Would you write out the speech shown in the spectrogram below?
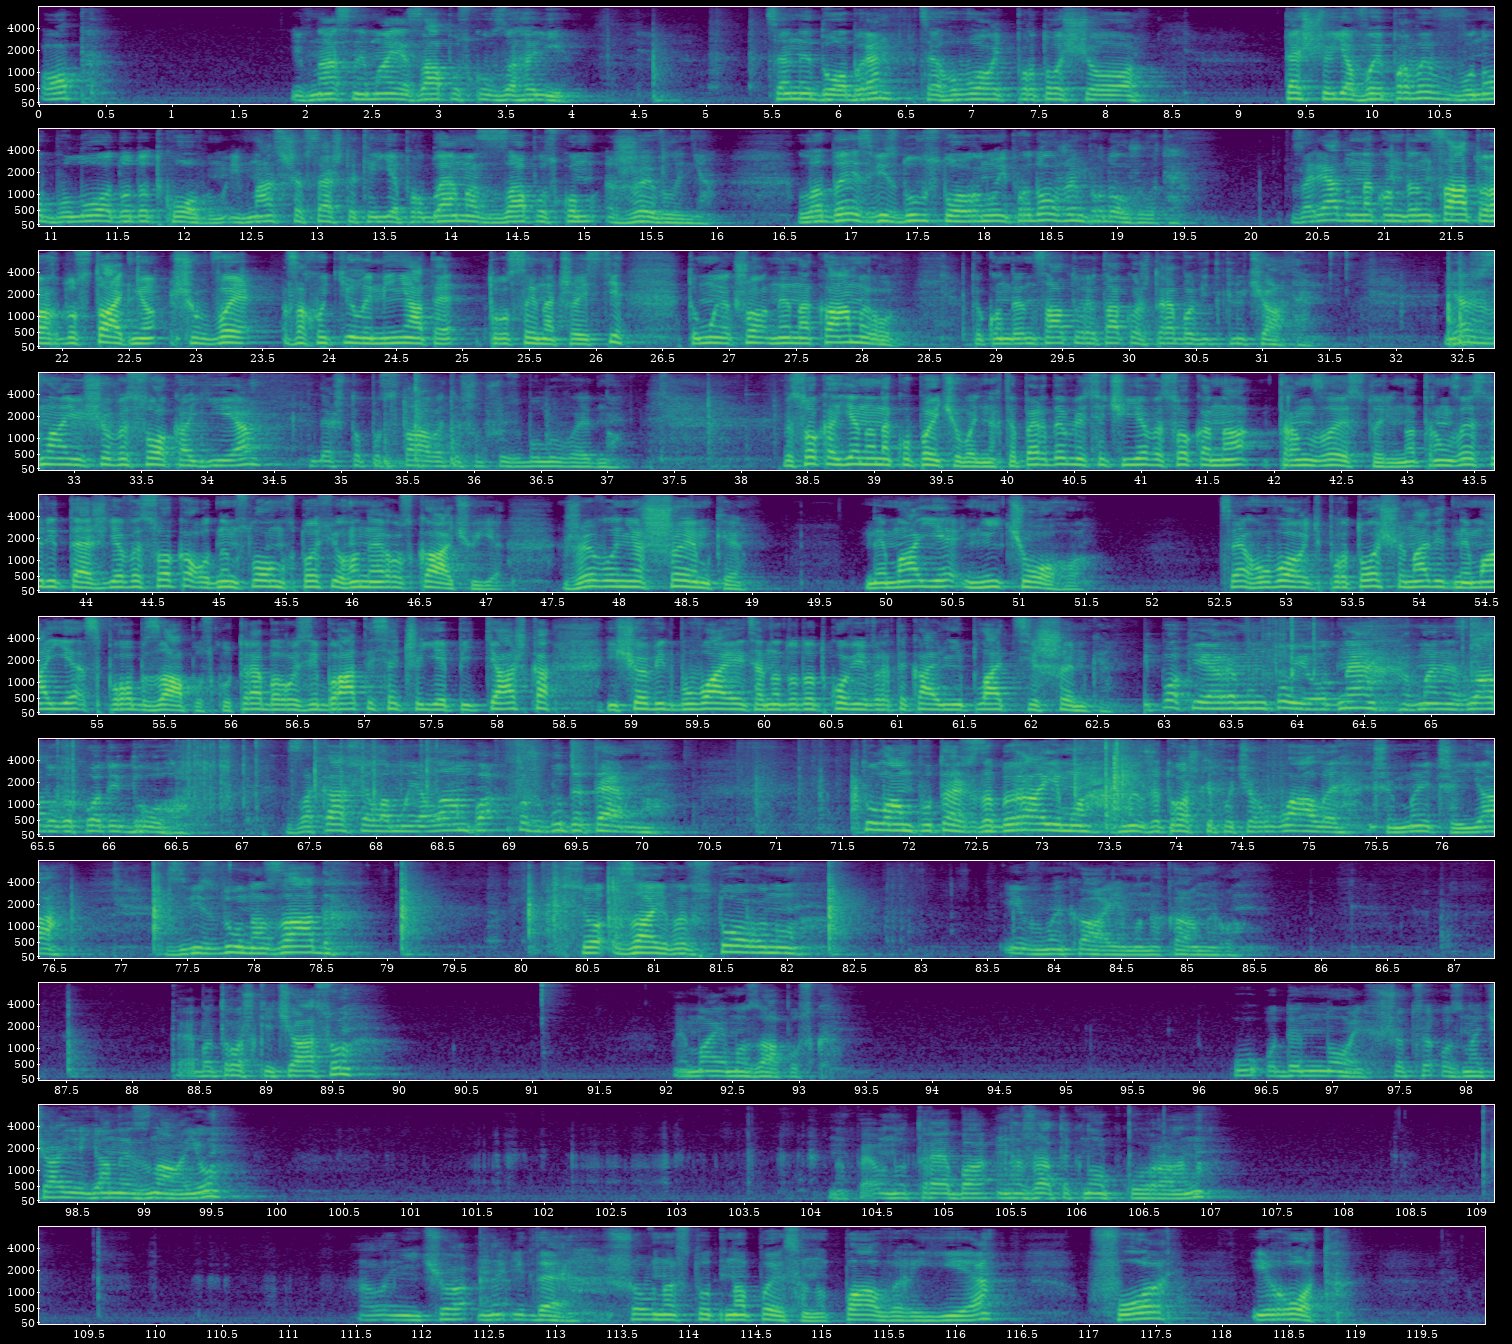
Оп. І в нас немає запуску взагалі. Це не добре. Це говорить про те, що те, що я виправив, воно було додатковим. І в нас ще все ж таки є проблема з запуском живлення. Лади звізду в сторону і продовжуємо продовжувати. Заряду на конденсаторах достатньо, щоб ви захотіли міняти труси на чисті. Тому, якщо не на камеру, то конденсатори також треба відключати. Я ж знаю, що висока є. Де ж то поставити, щоб щось було видно. Висока є на накопичувальних. Тепер дивлюся, чи є висока на транзисторі. На транзисторі теж є висока, одним словом, хтось його не розкачує. Живлення шимки. Немає нічого. Це говорить про те, що навіть немає спроб запуску. Треба розібратися, чи є підтяжка і що відбувається на додатковій вертикальній платці шимки. І поки я ремонтую одне, в мене з ладу виходить друга. Закашляла моя лампа, тож буде темно. Ту лампу теж забираємо. Ми вже трошки почарували, чи ми, чи я. Звізду назад. Все зайве в сторону. І вмикаємо на камеру. Треба трошки часу. Ми маємо запуск. У 1.0. Що це означає, я не знаю. Напевно, треба нажати кнопку Run. Але нічого не йде. Що в нас тут написано? Power є, for і rot.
